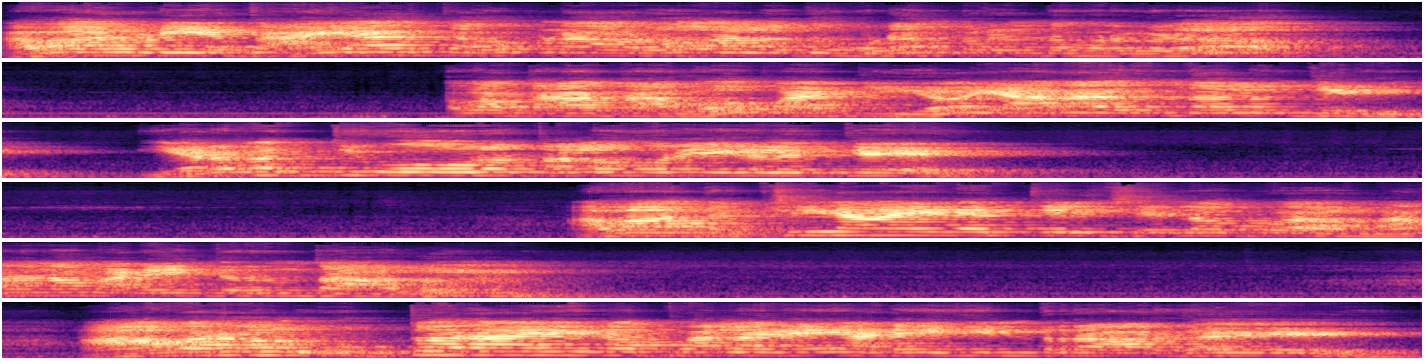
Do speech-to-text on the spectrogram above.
அவளுடைய தாயார் தகப்பனாரோ அல்லது உடன் பிறந்தவர்களோ அவ தாத்தாவோ பாட்டியோ யாரா இருந்தாலும் சரி இருபத்தி ஓரு தலைமுறைகளுக்கு அவ தட்சிணாயனத்தில் சில ப- மரணம் அடைந்திருந்தாலும் அவர்கள் உத்தராயண பலனை அடைகின்றார்கள்.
